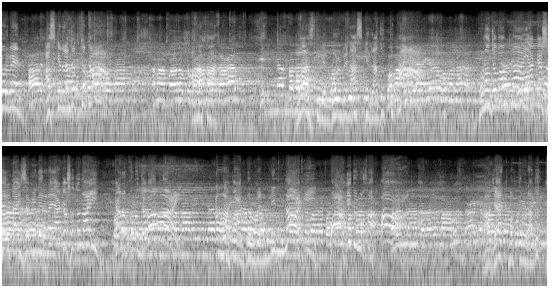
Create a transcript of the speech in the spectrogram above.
করবেন আজকের রাজত্ব আওয়াজ দিবেন বলবেন আজকের রাজত্ব কোনো জবাব নাই আকাশের নাই জমিনের নাই আকাশও তো নাই কারও কোনো জবাব নাই আল্লাহ পাক বলবেন আজ একমাত্র রাজত্ব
